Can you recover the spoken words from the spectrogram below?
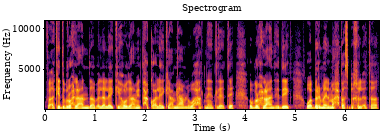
فأكيد بروح لعندها بقول لها ليكي هودي عم يضحكوا عليكي عم يعملوا واحد اثنين ثلاثة. وبروح لعند هديك وبرمي المحبس بخلقتها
